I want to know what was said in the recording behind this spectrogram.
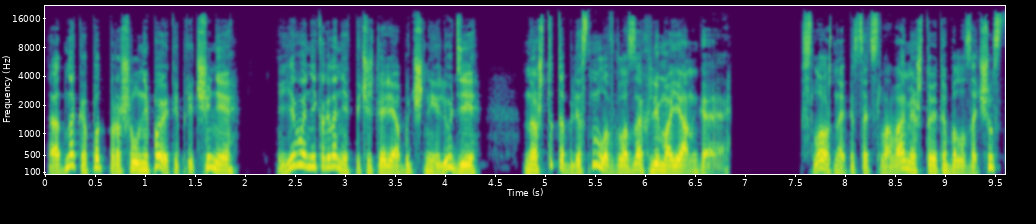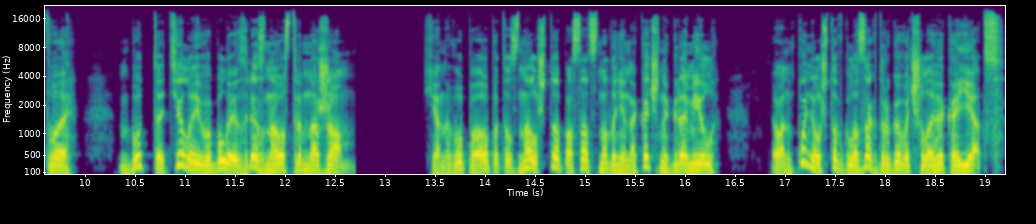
Однако пот прошел не по этой причине. Его никогда не впечатляли обычные люди, но что-то блеснуло в глазах Ли Маянга. Сложно описать словами, что это было за чувство, будто тело его было изрезано острым ножом. Хёнву по опыту знал, что опасаться надо не накачанных громил. Он понял, что в глазах другого человека яд.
